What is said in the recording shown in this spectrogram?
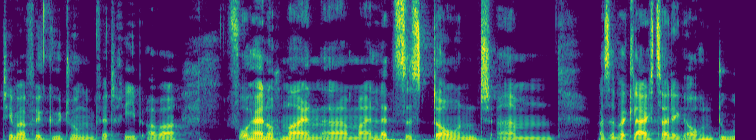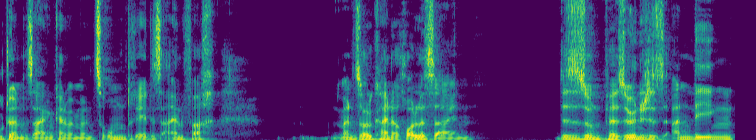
Thema Vergütung im Vertrieb, aber vorher noch mein, äh, mein letztes Don't, ähm, was aber gleichzeitig auch ein Du dann sein kann, wenn man es rumdreht, ist einfach, man soll keine Rolle sein. Das ist so ein persönliches Anliegen.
